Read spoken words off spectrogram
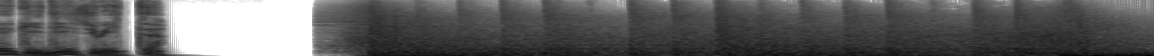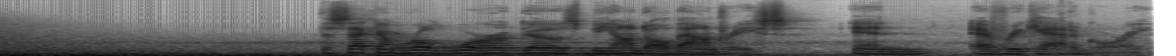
PEGI 18. The Second World War goes beyond all boundaries in every category.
